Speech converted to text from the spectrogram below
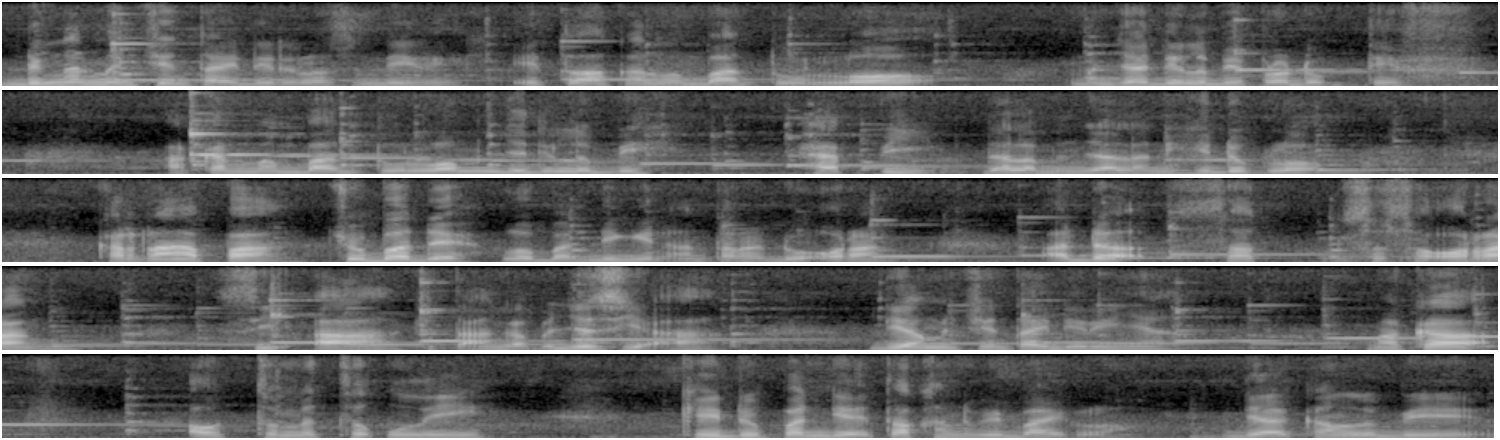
dengan mencintai diri lo sendiri, itu akan membantu lo menjadi lebih produktif. Akan membantu lo menjadi lebih happy dalam menjalani hidup lo. Karena apa? Coba deh lo bandingin antara dua orang. Ada seseorang, si A, kita anggap aja si A, dia mencintai dirinya. Maka automatically kehidupan dia itu akan lebih baik loh. Dia akan lebih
